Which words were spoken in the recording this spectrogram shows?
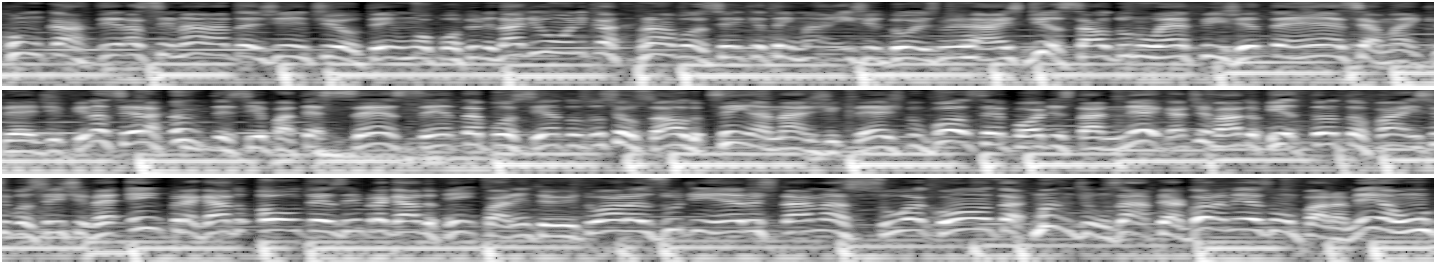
com carteira assinada. Gente, eu tenho uma oportunidade única para você que tem mais de dois mil reais de saldo no FGTS. A MyCred Financeira antecipa até 60% do seu saldo. Sem análise de crédito, você pode estar negativado e tanto faz se você estiver empregado ou desempregado. Em 48 horas, o dinheiro está na sua conta. Mande um zap agora mesmo para 61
